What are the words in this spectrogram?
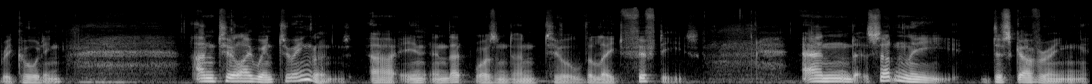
recording. Until I went to England, uh, in, and that wasn't until the late fifties, and suddenly discovering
